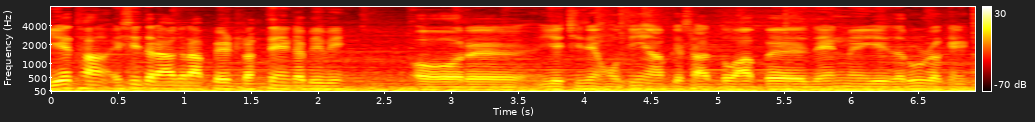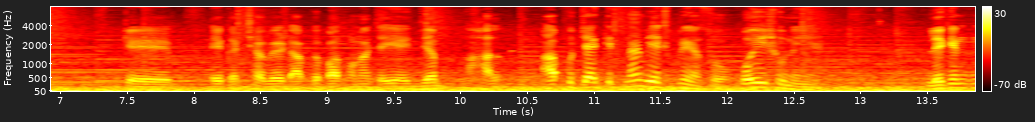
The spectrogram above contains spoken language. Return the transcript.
ये था, इसी तरह अगर आप पेट रखते हैं कभी भी और ये चीज़ें होती हैं आपके साथ तो आप जहन में ये ज़रूर रखें कि एक अच्छा वेट आपके पास होना चाहिए। जब हाल, आपको चाहे कितना भी एक्सपीरियंस हो, कोई इशू नहीं है। लेकिन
